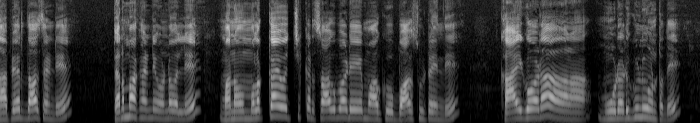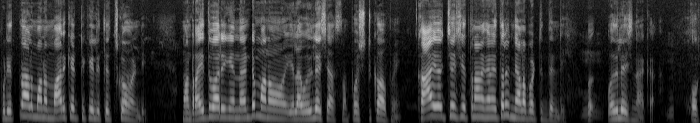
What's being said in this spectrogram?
నా పేరు దాస్ అండి. పెనమాకండి ఉండవల్లి. మనం ములక్కాయ వచ్చి ఇక్కడ సాగుబడి మాకు బాగా సూట్ అయింది. కాయ కూడా మూడు అడుగులు ఉంటుంది. ఇప్పుడు ఇత్తనాలు మనం మార్కెట్కి వెళ్ళి తెచ్చుకోమండి. మన రైతు వారికి ఏంటంటే మనం ఇలా వదిలేసేస్తాం ఫస్ట్ కాపుని. కాయ వచ్చేసి ఇత్తనానికి అయితే నిలబట్టిద్దండి. వదిలేసినాక. ఒక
